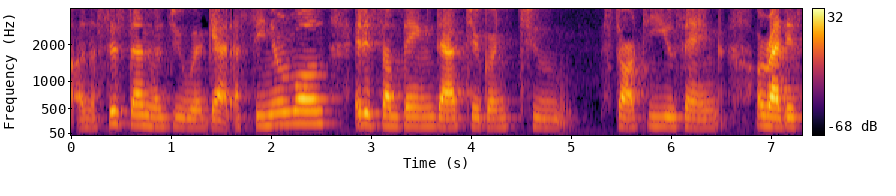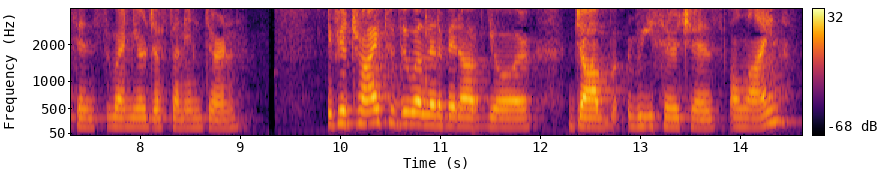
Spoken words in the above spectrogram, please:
an assistant, once you will get a senior role. It is something that you're going to start using already since when you're just an intern. If you try to do a little bit of your job researches online,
